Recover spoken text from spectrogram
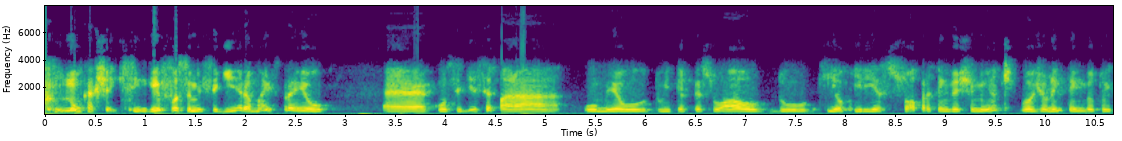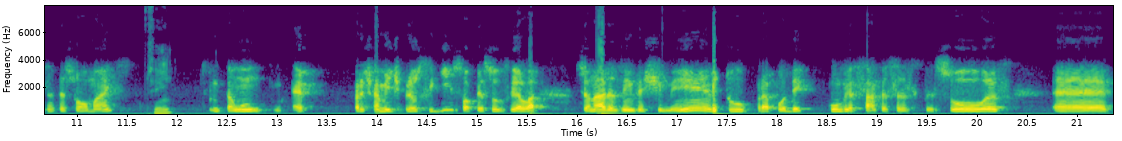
nunca achei que ninguém fosse me seguir, era mais para eu é, conseguir separar o meu Twitter pessoal do que eu queria só para ter investimento. Hoje eu nem tenho meu Twitter pessoal mais. Sim. Então é praticamente para eu seguir só pessoas relacionadas a investimento, para poder conversar com essas pessoas. É...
